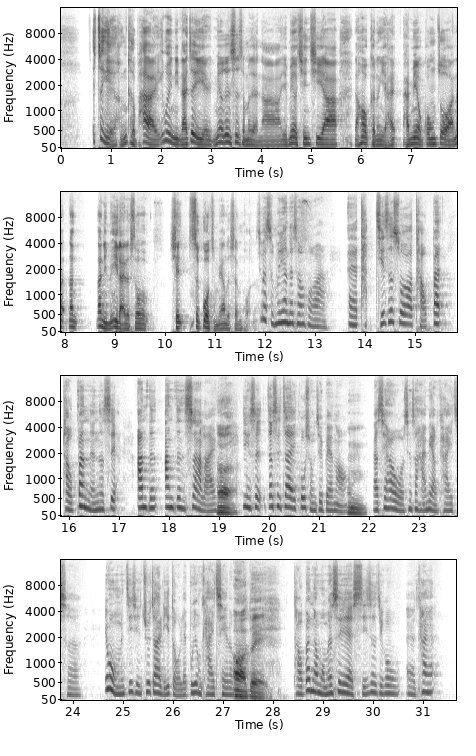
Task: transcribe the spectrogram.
这也很可怕，因为你来这里也没有认识什么人啊，也没有亲戚啊，然后可能也还还没有工作啊。那那那你们一来的时候。先是过怎么样的生活呢？过什么样的生活啊？呃，他其实说讨办讨办人呢是安顿安顿下来，嗯，因是但是在高雄这边哦，嗯，那幸好我现在还没有开车，因为我们之前住在离岛嘞，不用开车了嘛。哦，对。讨办呢，我们是随着这个呃看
